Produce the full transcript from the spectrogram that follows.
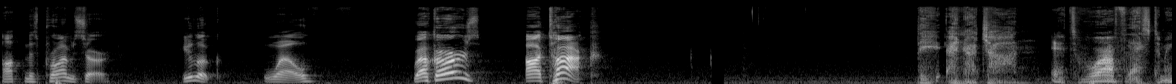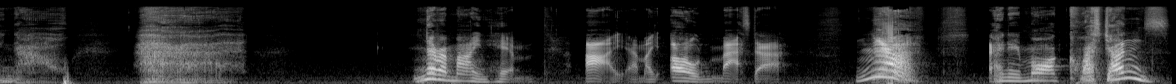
Optimus Prime, sir. You look well. Wreckers, attack! The Energon. It's worthless to me now. Never mind him. I am my own master. Nyah! Any more questions?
